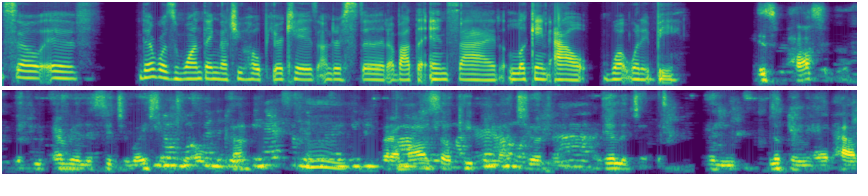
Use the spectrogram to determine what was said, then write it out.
so, if there was one thing that you hope your kids understood about the inside looking out, what would it be? It's possible if you're ever in a situation to overcome. Mm. But I'm also keeping my children diligent in looking at how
